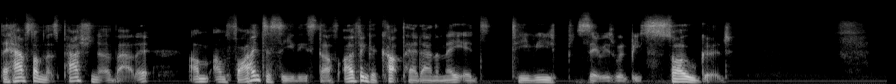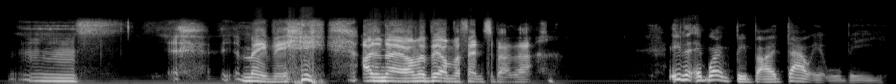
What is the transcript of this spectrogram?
they have someone that's passionate about it, I'm I'm fine to see these stuff. I think a Cuphead animated TV series would be so good. Mm, maybe. I don't know. I'm a bit on the fence about that. Even it won't be, but I doubt it will be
